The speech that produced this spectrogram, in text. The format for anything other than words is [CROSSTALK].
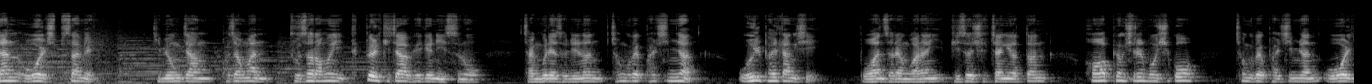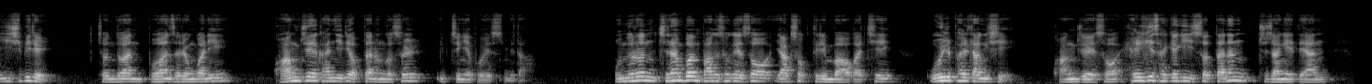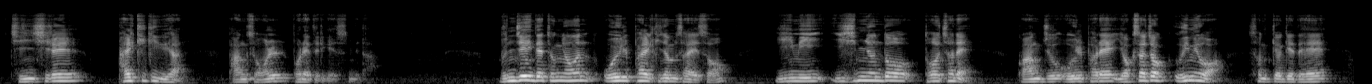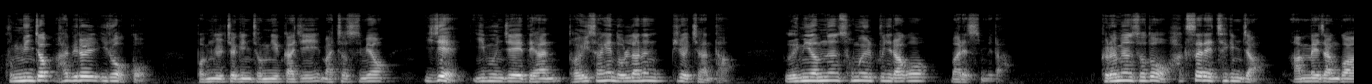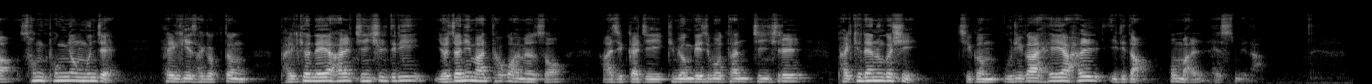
지난 5월 13일 김용장, 허정환 두 사람의 특별 기자회견이 있은 후 장군의 소리는 1980년 5.18 당시 보안사령관의 비서실장이었던 허화평 씨를 모시고 1980년 5월 21일 전두환 보안사령관이 광주에 간 일이 없다는 것을 입증해 보였습니다. 오늘은 지난번 방송에서 약속드린 바와 같이 5.18 당시 광주에서 헬기 사격이 있었다는 주장에 대한 진실을 밝히기 위한 방송을 보내드리겠습니다. 문재인 대통령은 5.18 기념사에서 이미 20년도 더 전에 광주 5.18의 역사적 의미와 성격에 대해 국민적 합의를 이루었고 법률적인 정리까지 마쳤으며 이제 이 문제에 대한 더 이상의 논란은 필요치 않다. 의미 없는 소모일 뿐이라고 말했습니다. 그러면서도 학살의 책임자, 안매장과 성폭력 문제, 헬기 사격 등 밝혀내야 할 진실들이 여전히 많다고 하면서 아직까지 규명되지 못한 진실을 밝혀내는 것이 지금 우리가 해야 할 일이다고 말했습니다.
